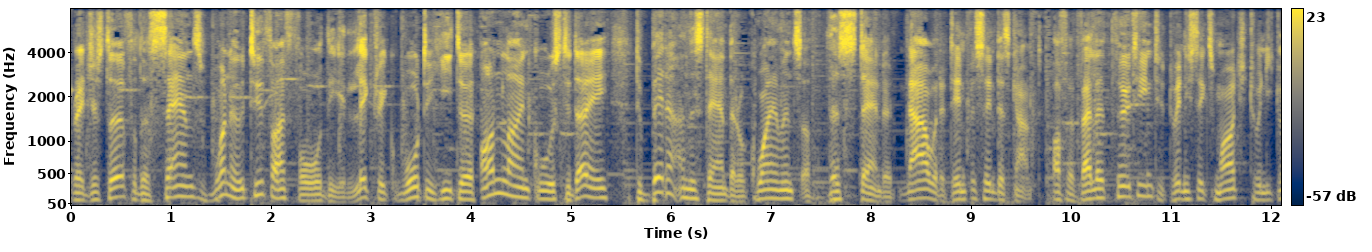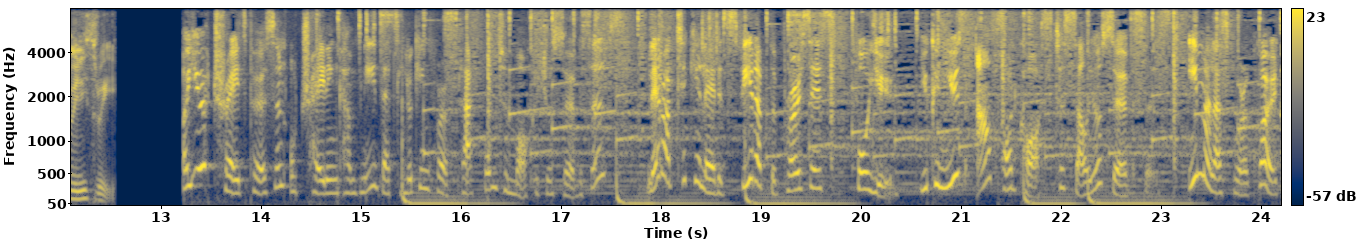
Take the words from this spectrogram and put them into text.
Register for the SANS 10254, the electric water heater online course today to better understand the requirements of this standard. Now at a 10% discount. Offer valid 13 to 26 March 2023. Are you a tradesperson or trading company that's looking for a platform to market your services? Let Articulated speed up the process for you. You can use our podcast to sell your services. Email us for a quote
